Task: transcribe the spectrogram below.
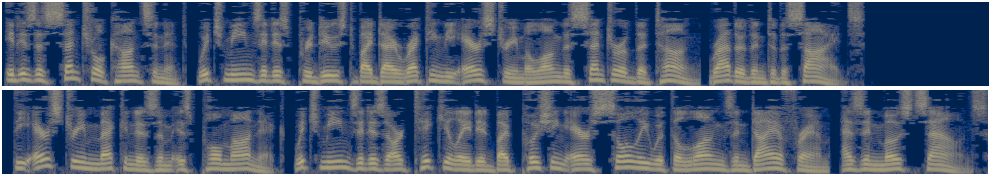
It is a central consonant, which means it is produced by directing the airstream along the center of the tongue, rather than to the sides. The airstream mechanism is pulmonic, which means it is articulated by pushing air solely with the lungs and diaphragm, as in most sounds.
